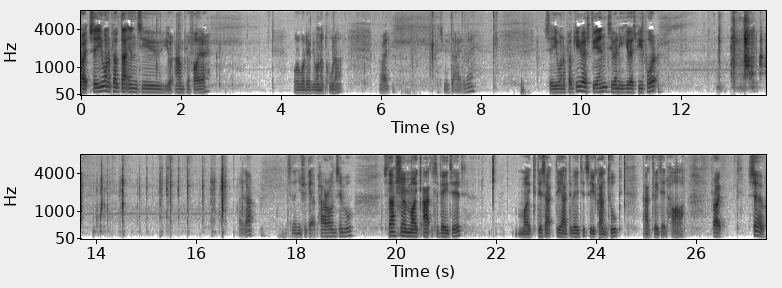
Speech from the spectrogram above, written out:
right so you want to plug that into your amplifier or whatever you want to call that right let's move that out of the way so you want to plug your USB in to any USB port like that so then you should get a power on symbol so that's your mic activated mic deactivated so you can't talk. Activated, haha. Right, so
